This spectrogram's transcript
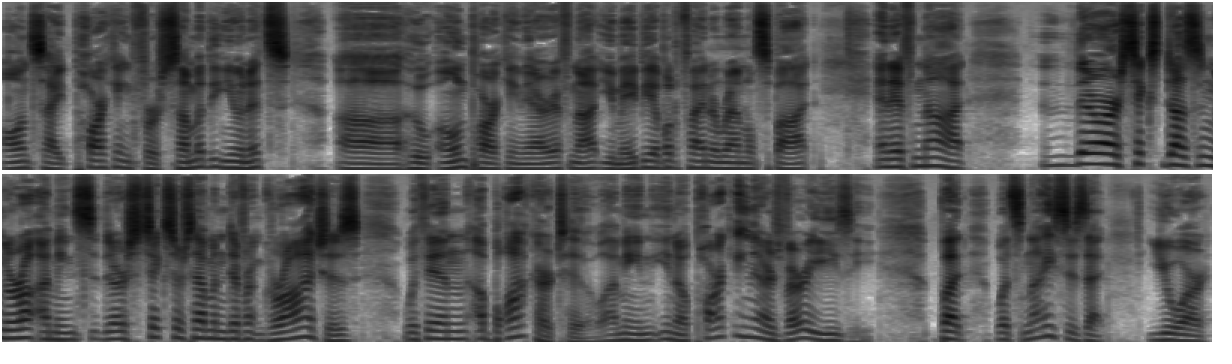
on-site parking for some of the units uh, who own parking there if not you may be able to find a rental spot and if not there are six dozen garage. I mean, there are six or seven different garages within a block or two. I mean, you know, parking there is very easy. But what's nice is that you are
